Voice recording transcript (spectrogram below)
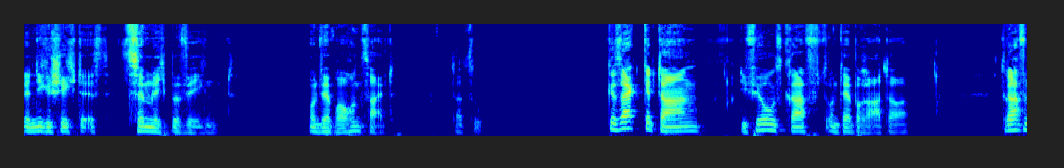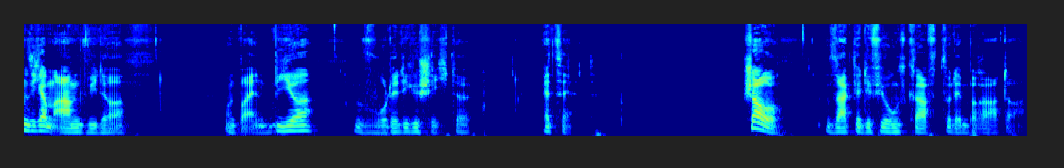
Denn die Geschichte ist ziemlich bewegend. Und wir brauchen Zeit dazu. Gesagt, getan, die Führungskraft und der Berater trafen sich am Abend wieder und bei einem Bier wurde die Geschichte erzählt. Schau, sagte die Führungskraft zu dem Berater.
